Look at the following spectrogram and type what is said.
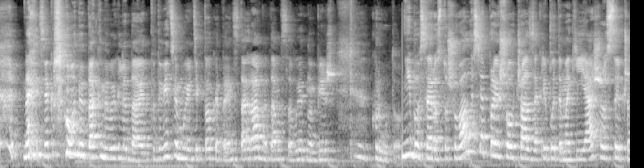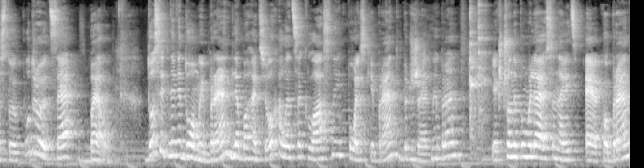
Навіть якщо вони так не виглядають. Подивіться мої тіктоки та інстаграми, там все видно більш круто. Ніби все розташувалося, прийшов час закріпити макіяж розсипчастою пудрою. Це Bell. Досить невідомий бренд для багатьох, але це класний польський бренд, бюджетний бренд. Якщо не помиляюся, навіть еко-бренд.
